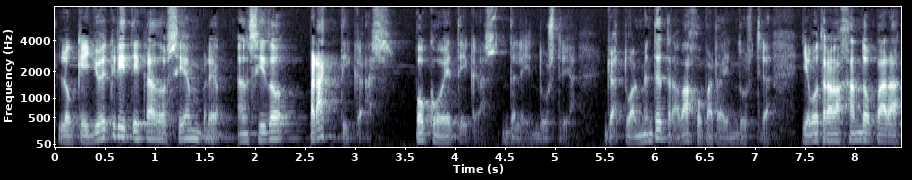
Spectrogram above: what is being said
Lo que yo he criticado siempre han sido prácticas poco éticas de la industria. Yo actualmente trabajo para la industria. Llevo trabajando para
